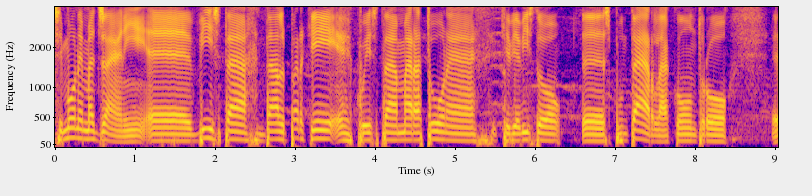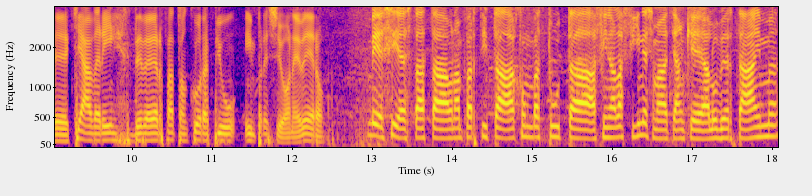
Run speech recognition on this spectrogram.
Simone Maggiani, eh, vista dal parquet eh, questa maratona che vi ha visto eh, spuntarla contro eh, Chiavari deve aver fatto ancora più impressione, vero? Beh sì, è stata una partita combattuta fino alla fine, siamo andati anche all'overtime,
